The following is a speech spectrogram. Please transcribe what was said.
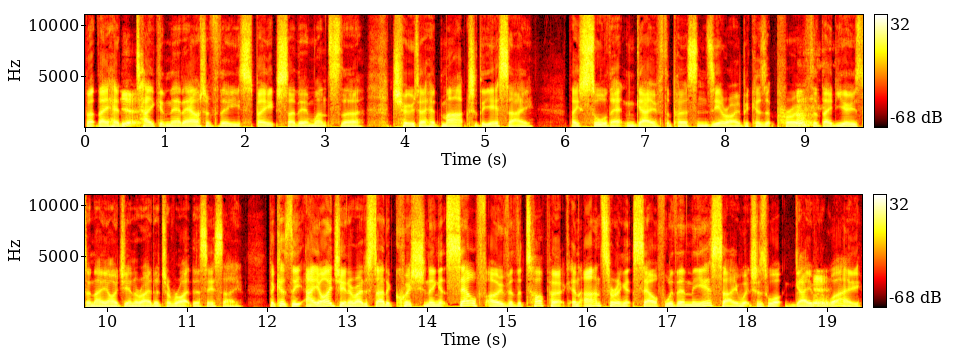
But they hadn't yeah. taken that out of the speech. So then, once the tutor had marked the essay, they saw that and gave the person zero because it proved that they'd used an AI generator to write this essay. Because the AI generator started questioning itself over the topic and answering itself within the essay, which is what gave yeah. it away.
